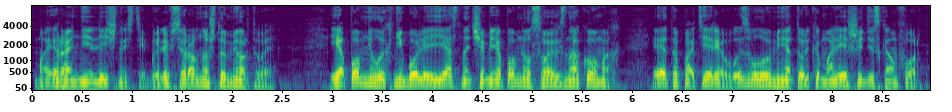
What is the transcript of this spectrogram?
Мои ранние личности были все равно, что мертвые. Я помнил их не более ясно, чем я помнил своих знакомых. Эта потеря вызвала у меня только малейший дискомфорт.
